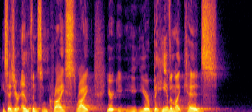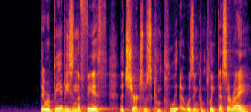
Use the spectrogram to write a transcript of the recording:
He says, You're infants in Christ, right? You're, you, you're behaving like kids. They were babies in the faith. The church was, complete, was in complete disarray.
